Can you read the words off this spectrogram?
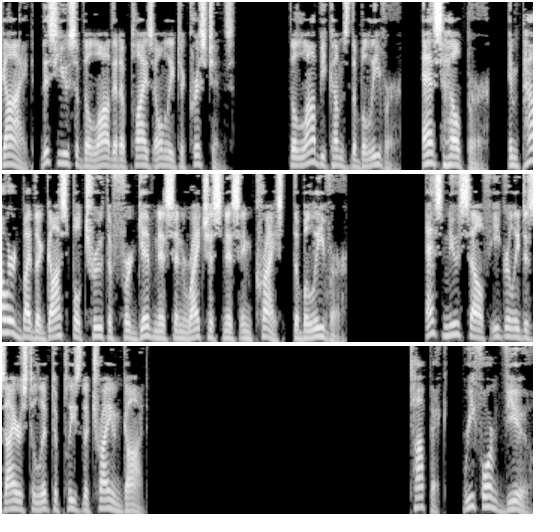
Guide, this use of the law that applies only to Christians. The law becomes the believer's helper. Empowered by the gospel truth of forgiveness and righteousness in Christ, the believer's new self eagerly desires to live to please the triune God. Reformed view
